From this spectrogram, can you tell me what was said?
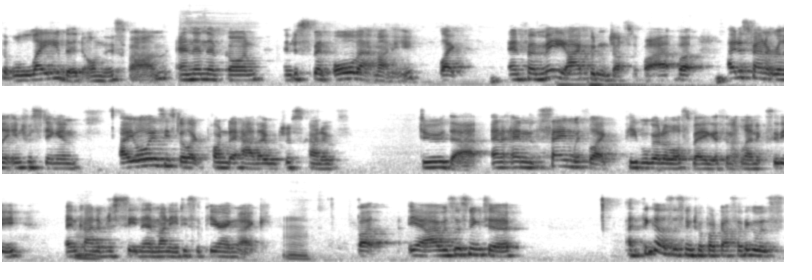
labored on this farm and then they've gone and just spent all that money. Like, and for me, I couldn't justify it, but I just found it really interesting. And I always used to like ponder how they would just kind of do that. And and the same with like people go to Las Vegas and Atlantic City and mm. kind of just see their money disappearing like mm. but yeah, I was listening to I think I was listening to a podcast, I think it was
